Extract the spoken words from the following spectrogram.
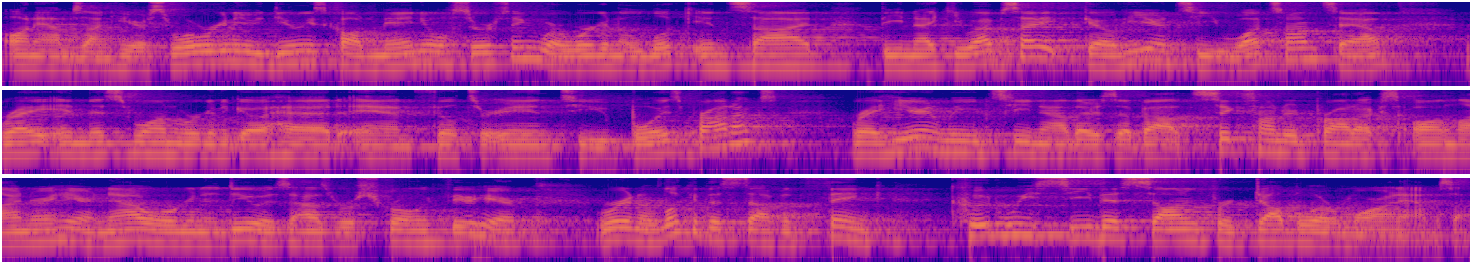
on Amazon here. So what we're going to be doing is called manual sourcing where we're going to look inside the Nike website, go here and see what's on sale. Right in this one, we're going to go ahead and filter into boys products right here and we see now there's about 600 products online right here. Now what we're to do is as we're scrolling through here, we're to look at this stuff and think could we see this selling for double or more on Amazon,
